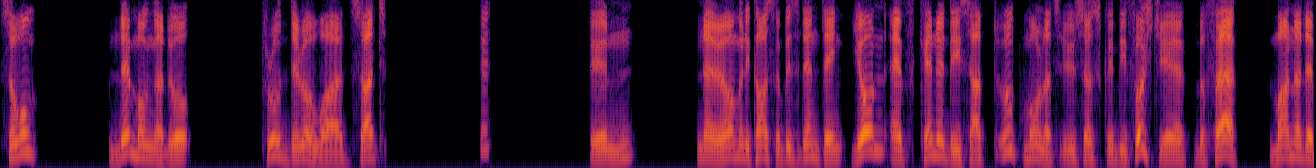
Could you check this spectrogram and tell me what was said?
så det många då trodde då var så att eh, en, när amerikanska presidenten John F Kennedy satt upp målet att USA skulle bli först ge befäl manade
